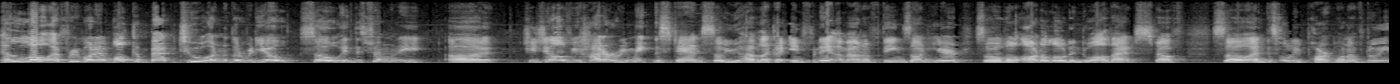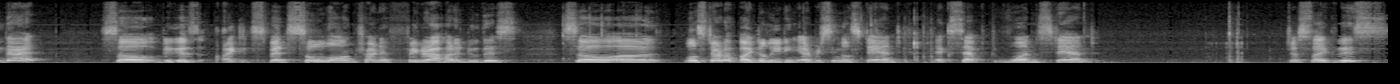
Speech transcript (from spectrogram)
Hello everyone and welcome back to another video. So in this to uh, teach all of you how to remake the stand so you have like an infinite amount of things on here so it will auto load and do all that stuff. So and this will be part one of doing that. So because I could spend so long trying to figure out how to do this. So uh, we'll start off by deleting every single stand except one stand. Just like this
